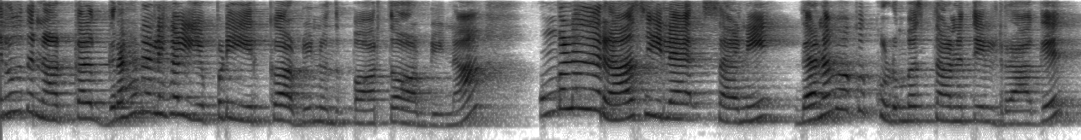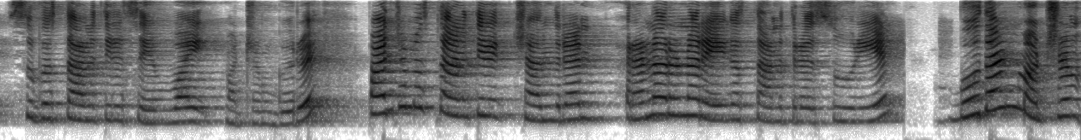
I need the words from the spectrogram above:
இருபது நாட்கள் கிரகநிலைகள் எப்படி இருக்குது அப்படின்னு வந்து பார்த்தோம் அப்படின்னா உங்களது ராசியில் சனி தனவாக்கு குடும்பஸ்தானத்தில் ராகு சுகஸ்தானத்தில் செவ்வாய் மற்றும் குரு பஞ்சமஸ்தானத்தில் சந்திரன் ரணருண ரேகஸ்தானத்தில் சூரியன் புதன் மற்றும்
